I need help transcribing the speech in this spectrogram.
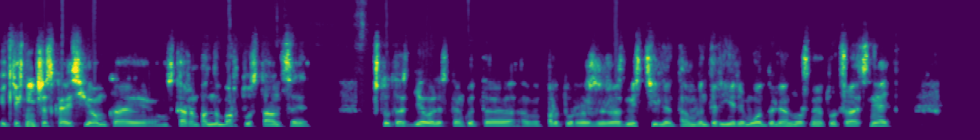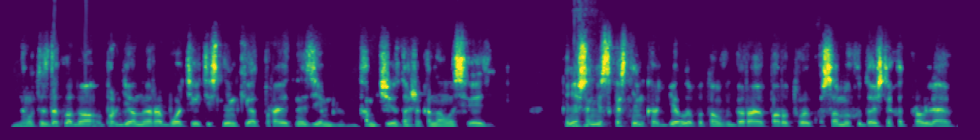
И техническая съемка, скажем, на борту станции что-то сделали, с какой-то аппаратуру разместили там в интерьере модуля, нужно ее тут же отснять. Вот из доклада о проделанной работе эти снимки отправить на Землю, там через наши каналы связи. Конечно, несколько снимков делаю, потом выбираю пару-тройку самых удачных, отправляю.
